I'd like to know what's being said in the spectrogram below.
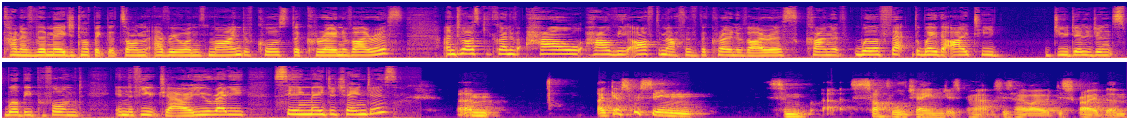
kind of the major topic that's on everyone's mind, of course, the coronavirus, and to ask you kind of how how the aftermath of the coronavirus kind of will affect the way that IT due diligence will be performed in the future? Are you already seeing major changes? Um, I guess we're seeing some uh, subtle changes, perhaps, is how I would describe them.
